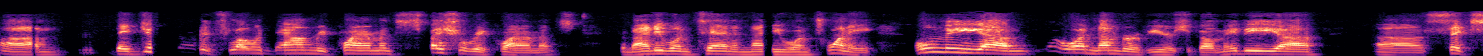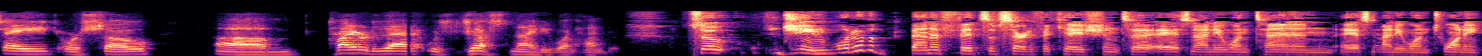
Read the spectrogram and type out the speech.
um, they just started slowing down requirements, special requirements for 9110 and 9120 only um, oh, a number of years ago, maybe uh, uh, six, eight or so. Um, prior to that, it was just 9100. So, Gene, what are the benefits of certification to AS 9110 and AS 9120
